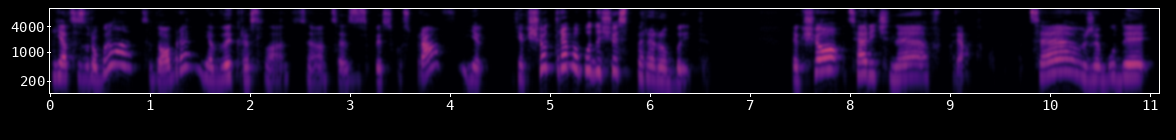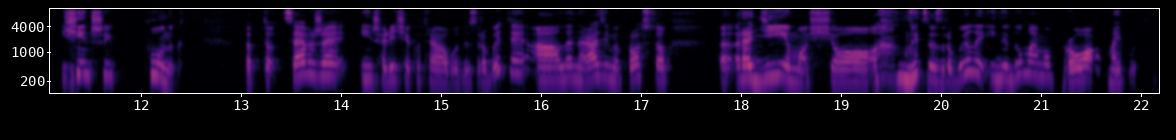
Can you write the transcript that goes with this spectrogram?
я це зробила, це добре, я викреслила це, це з списку справ. Якщо треба буде щось переробити, якщо ця річ не в порядку, це вже буде інший пункт. Тобто це вже інша річ, яку треба буде зробити, але наразі ми просто е, радіємо, що ми це зробили, і не думаємо про майбутнє.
